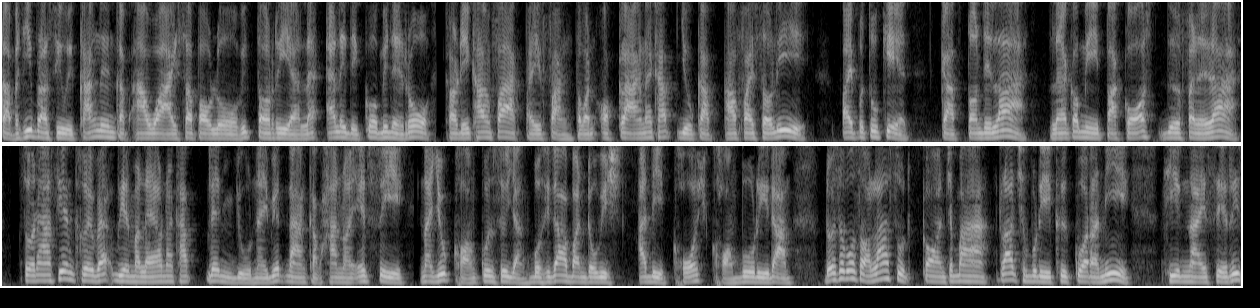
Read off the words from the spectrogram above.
กลับไปที่บราซิลอีกครั้งหนึ่งกับอาวายซาเปาโล วิกตอเรีย และแอตเลติโกมิเนโรคราวนี้ข้ามฟากไปฝั่งตะวันออกกลางนะครับอยู่กับอาไฟซอรี่ไปโปรตุเกสกับตอนเดล่าแล้วก็มีปากอสเดอเฟเรรา ส่วนอาเซียนเคยแวะเวียนมาแล้วนะครับ เล่นอยู่ในเวียดนามกับฮานอย FC ในยุคของกุนซืออย่างโบซิดาบันโดวิช อดีตโค้ชของบุรีรัมย์โดยสโมสรล่าสุดก่อนจะมาราชบุรีคือกัวรานีทีมในเซรี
